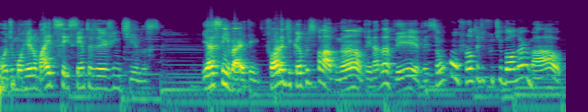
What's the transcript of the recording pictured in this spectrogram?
onde morreram mais de 600 argentinos. E assim, Barton, fora de campo eles falavam, não, tem nada a ver, vai ser um confronto de futebol normal.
